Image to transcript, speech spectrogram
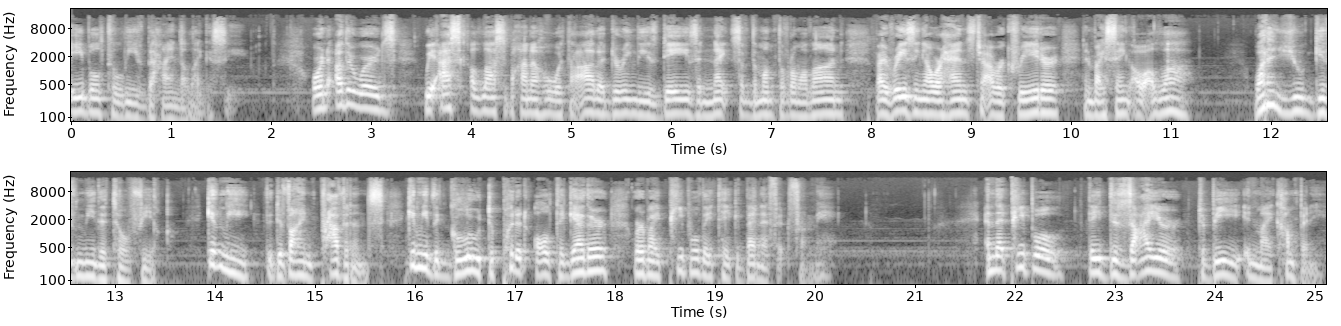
able to leave behind a legacy. Or, in other words, we ask Allah subhanahu wa ta'ala during these days and nights of the month of Ramadan by raising our hands to our Creator and by saying, Oh Allah, why don't you give me the tawfiq? Give me the divine providence. Give me the glue to put it all together whereby people they take benefit from me. And that people they desire to be in my company.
